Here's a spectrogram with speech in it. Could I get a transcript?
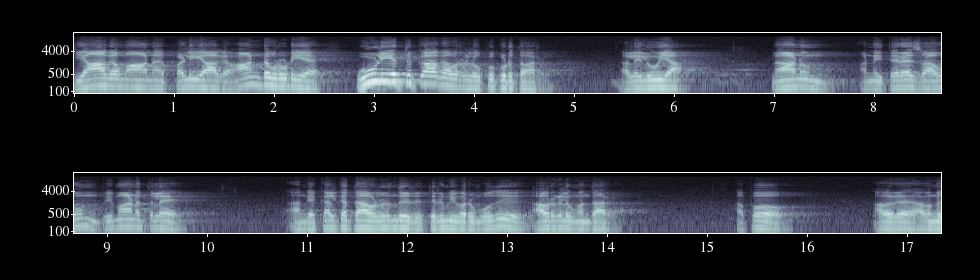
தியாகமான பலியாக ஆண்டவருடைய ஊழியத்துக்காக அவர்கள் ஒப்பு கொடுத்தார்கள். அல்லேலூயா. நானும் அன்னை தெரேசாவும் விமானத்தில் அங்கே கல்கத்தாவிலிருந்து திரும்பி வரும்போது அவர்களும் வந்தார்கள். அப்போது அவங்க அவங்க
